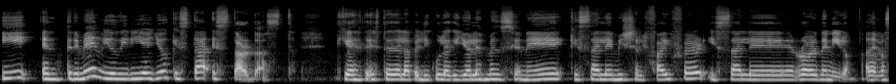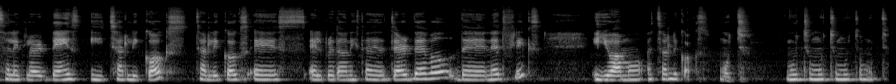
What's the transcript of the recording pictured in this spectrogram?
Y entre medio diría yo que está Stardust, que es este de la película que yo les mencioné, que sale Michelle Pfeiffer y sale Robert De Niro. Además sale Claire Danes y Charlie Cox. Charlie Cox es el protagonista de Daredevil de Netflix y yo amo a Charlie Cox, mucho, mucho, mucho, mucho, mucho.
